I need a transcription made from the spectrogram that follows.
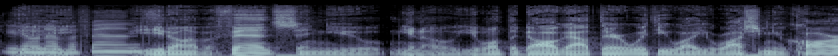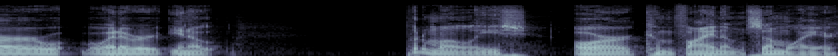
you don't have a fence, you don't have a fence, and you you know you want the dog out there with you while you're washing your car or whatever, you know, put them on a leash or confine them somewhere,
